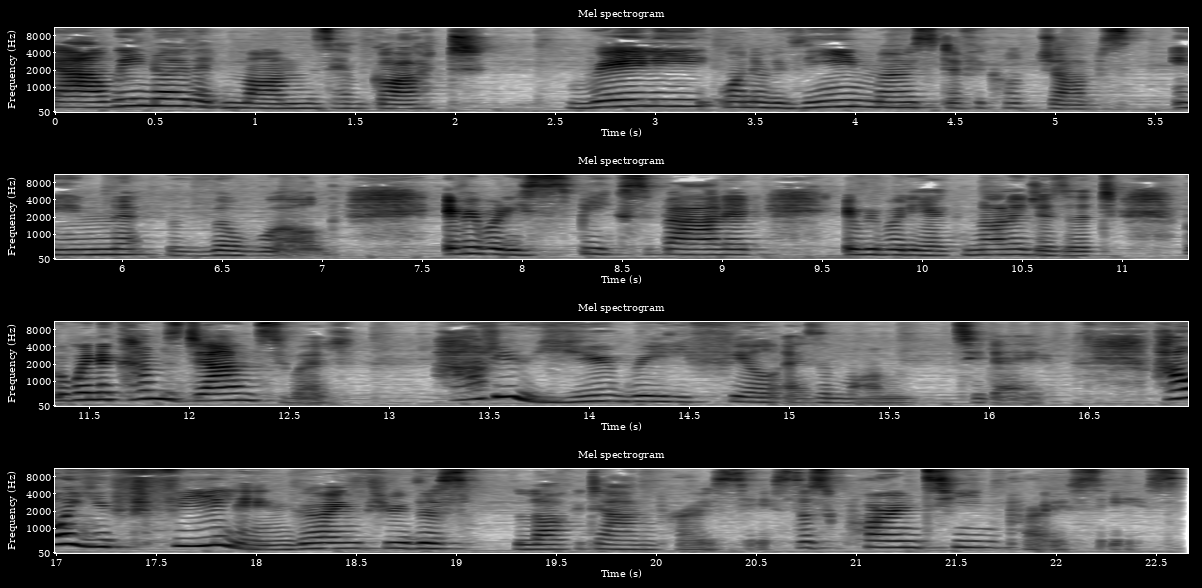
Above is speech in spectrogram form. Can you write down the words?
Now, we know that moms have got really one of the most difficult jobs in the world. Everybody speaks about it, everybody acknowledges it, but when it comes down to it, how do you really feel as a mom today? How are you feeling going through this lockdown process, this quarantine process?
